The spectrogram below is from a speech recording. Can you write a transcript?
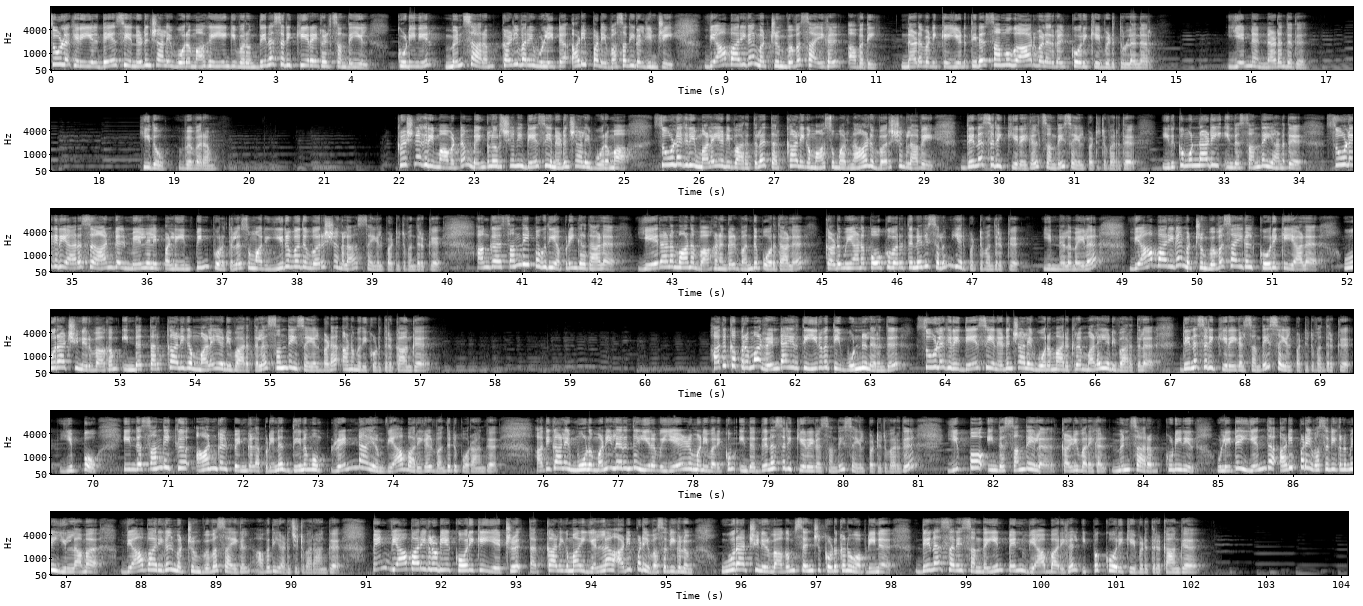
சூளகிரியில் தேசிய நெடுஞ்சாலை ஓரமாக இயங்கி வரும் தினசரி கீரைகள் சந்தையில் குடிநீர் மின்சாரம் கழிவறை உள்ளிட்ட அடிப்படை வசதிகள் இன்றி வியாபாரிகள் மற்றும் விவசாயிகள் அவதி. நடவடிக்கை எடுத்திட சமூக ஆர்வலர்கள் கோரிக்கை விடுத்துள்ளனர். என்ன நடந்தது? இதோ விவரம். கிருஷ்ணகிரி மாவட்டம் பெங்களூர் சென்னை தேசிய நெடுஞ்சாலை ஓரமா சூளகிரி மலையடிவாரத்துல தற்காலிகமா சுமார் நாலு வருஷங்களாவே தினசரி கீரைகள் சந்தை செயல்பட்டுட்டு வருது. இதுக்கு முன்னாடி இந்த சந்தையானது சூளகிரி அரசு ஆண்கள் மேல்நிலைப் பள்ளியின் பின்புறத்துல சுமார் இருபது வருஷங்களா செயல்பட்டுட்டு வந்திருக்கு. அங்க சந்தை பகுதி அப்படிங்கறதால ஏராளமான வாகனங்கள் வந்து போறதால கடுமையான போக்குவரத்து நெரிசலும் ஏற்பட்டு வந்திருக்கு. இந்நிலைமையில வியாபாரிகள் மற்றும் விவசாயிகள் கோரிக்கையால ஊராட்சி நிர்வாகம் இந்த தற்காலிக மலையடிவாரத்துல சந்தை செயல்பட அனுமதி கொடுத்திருக்காங்க. அதுக்கப்புறமா ரெண்டாயிரத்தி இருபத்தி ஒன்னுல இருந்து சூளகிரி தேசிய நெடுஞ்சாலை ஓரமா இருக்கிற மலையடிவாரத்துல தினசரி கீரைகள் சந்தை செயல்பட்டுட்டு வந்திருக்கு. இப்போ இந்த சந்தைக்கு ஆண்கள் பெண்கள் அப்படின்னு தினமும் ரெண்டாயிரம் வியாபாரிகள் வந்துட்டு போறாங்க. அதிகாலை மூணு மணில இருந்து இரவு ஏழு மணி வரைக்கும் இந்த தினசரி கீரைகள் சந்தை செயல்பட்டுட்டு வருது. இப்போ இந்த சந்தையில கழிவறைகள் மின்சாரம் குடிநீர் உள்ளிட்ட எந்த அடிப்படை வசதிகளுமே இல்லாம வியாபாரிகள் மற்றும் விவசாயிகள் அவதி அடைஞ்சிட்டு வராங்க. பெண் வியாபாரிகளுடைய கோரிக்கை ஏற்று தற்காலிகமா எல்லா அடிப்படை வசதிகளும் ஊராட்சி நிர்வாகம் செஞ்சு கொடுக்கணும் அப்படின்னு தினசரி சந்தையின் பெண் வியாபாரிகள் இப்ப கோரிக்கை விடுத்திருக்காங்க.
